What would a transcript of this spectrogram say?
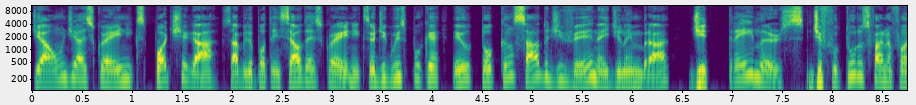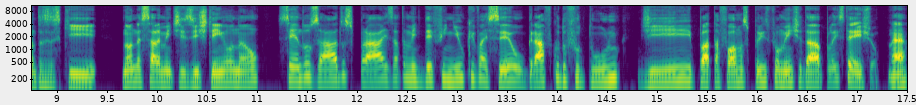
de aonde a Square Enix pode chegar, sabe, do potencial da Square Enix. Eu digo isso porque eu tô cansado de ver, né, e de lembrar de trailers de futuros Final Fantasies que não necessariamente existem ou não, sendo usados para exatamente definir o que vai ser o gráfico do futuro de plataformas, principalmente da PlayStation, né?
